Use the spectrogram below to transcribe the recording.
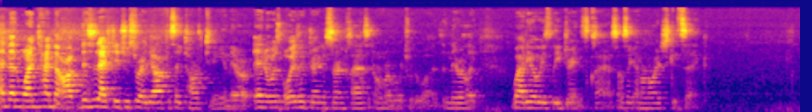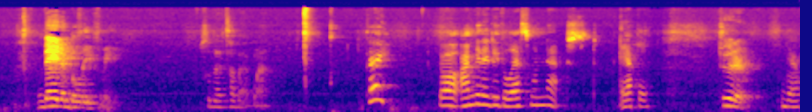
And then one time, the op- this is actually a true story. The office like talked to me, and they were, and it was always like during a certain class. I don't remember which one it was. And they were like, "Why do you always leave during this class?" I was like, "I don't know. I just get sick." They didn't believe me, so that's how that went. Okay. Well, I'm gonna do the last one next. Apple. Or dare? There.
